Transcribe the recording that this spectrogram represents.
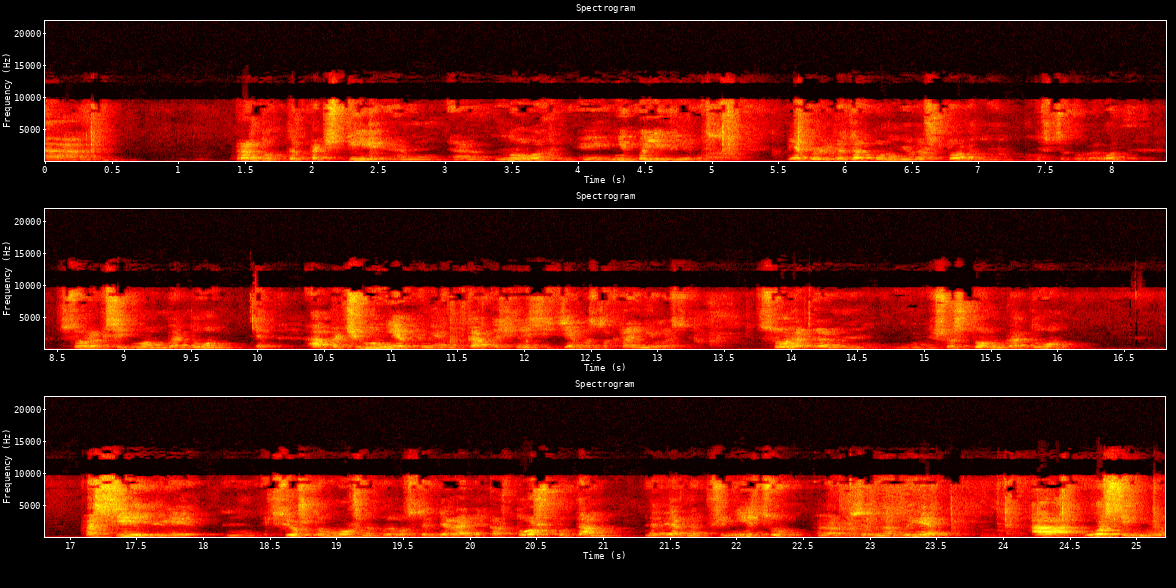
а, продуктов почти э, новых э, не появилось. Я только запомнила, что вот в сорок седьмом году, э, а почему не карточная система сохранилась? В сорок шестом году посеяли все, что можно было, собирали картошку, там, наверное, пшеницу, э, зерновые, а осенью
